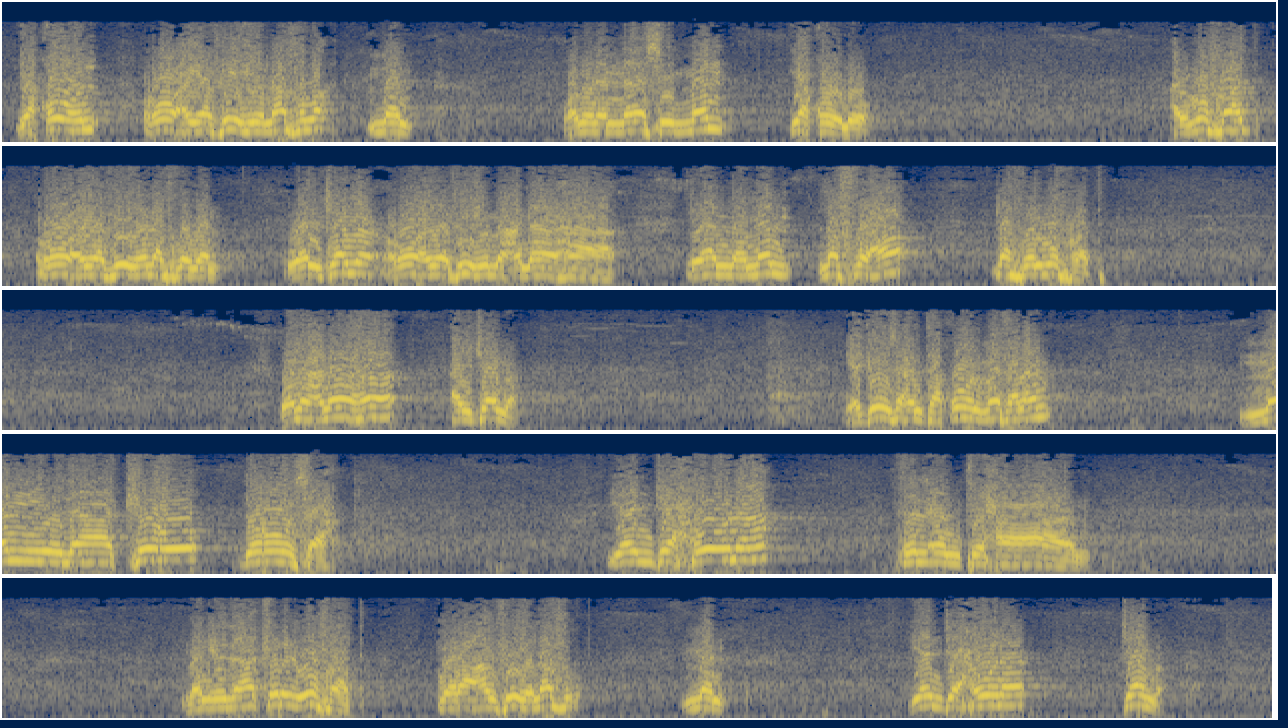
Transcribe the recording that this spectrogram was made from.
يقول روعي فيه لفظ من ومن الناس من يقول. المفرد روعي فيه لفظ من؟ والجمع روعي فيه معناها لأن من لفظها لفظ المفرد. ومعناها الجمع. يجوز أن تقول مثلا من يذاكر دروسه ينجحون في الامتحان. من يذاكر المفرد مراعى فيه لفظ من ينجحون جمع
